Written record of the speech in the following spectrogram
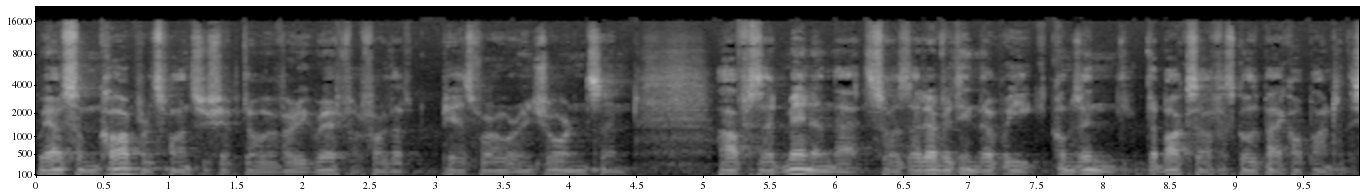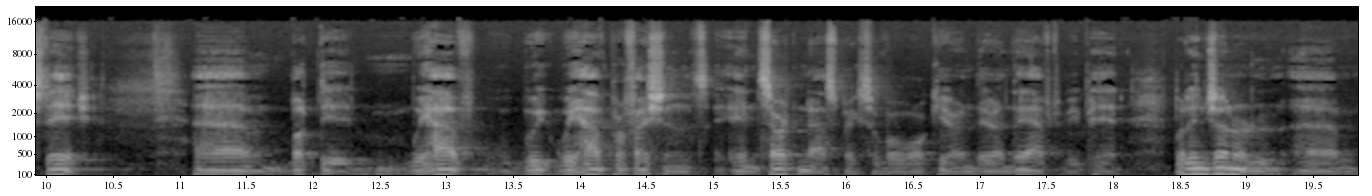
We have some corporate sponsorship that we're very grateful for that pays for our insurance and office admin and that, so that everything that we comes in the box office goes back up onto the stage. Um, but the, we have we, we have professions in certain aspects of our work here and there, and they have to be paid. But in general, um,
